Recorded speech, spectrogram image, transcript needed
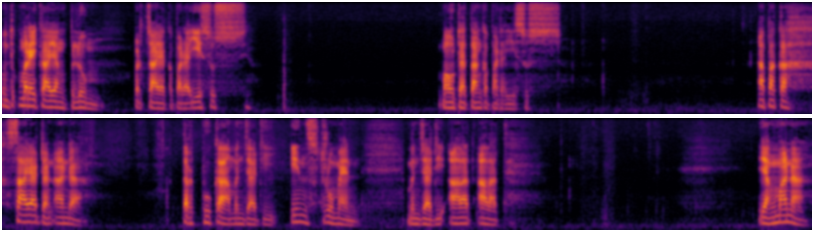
Untuk mereka yang belum percaya kepada Yesus, mau datang kepada Yesus. Apakah saya dan Anda terbuka menjadi instrumen, menjadi alat-alat yang mana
